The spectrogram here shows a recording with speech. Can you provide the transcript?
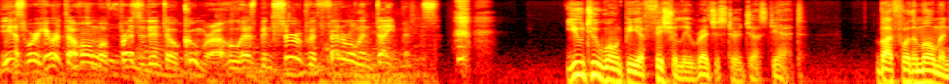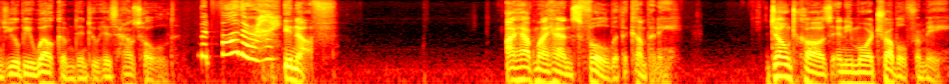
Yes, we're here at the home of President Okumura, who has been served with federal indictments. You two won't be officially registered just yet. But for the moment, you'll be welcomed into his household. But father, I... Enough. I have my hands full with the company. Don't cause any more trouble for me.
